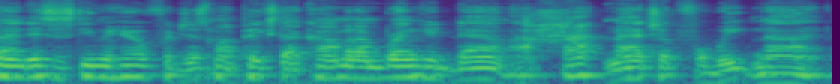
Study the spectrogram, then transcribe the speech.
Fan, this is Stephen Hill for JustMyPicks.com, and I'm bringing down a hot matchup for Week Nine:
